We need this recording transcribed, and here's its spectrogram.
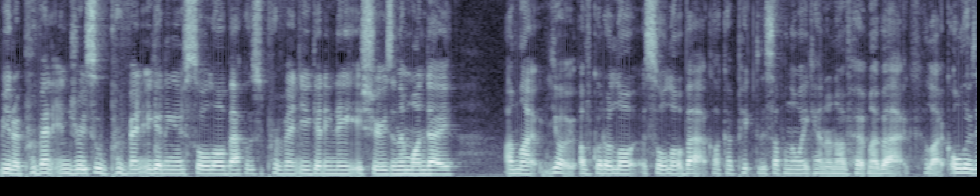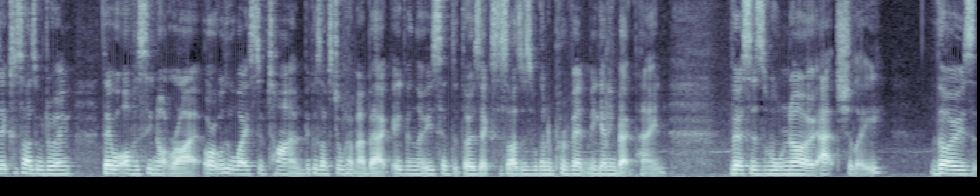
you know, prevent injuries, will prevent you getting a sore lower back, or this will prevent you getting knee issues. And then one day, I'm like, yo, I've got a, low, a sore lower back. Like I picked this up on the weekend and I've hurt my back. Like all those exercises we're doing, they were obviously not right, or it was a waste of time because I've still hurt my back, even though you said that those exercises were going to prevent me getting back pain. Versus, well, no, actually, those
